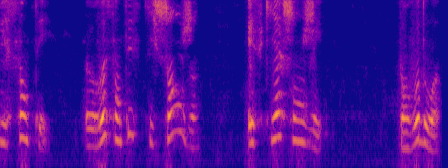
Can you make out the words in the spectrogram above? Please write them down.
et sentez ressentez ce qui change et ce qui a changé dans vos doigts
